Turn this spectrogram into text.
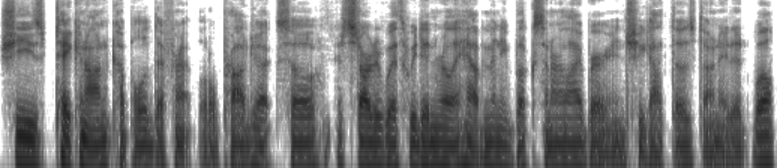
she's taken on a couple of different little projects. So it started with we didn't really have many books in our library and she got those donated. Well,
